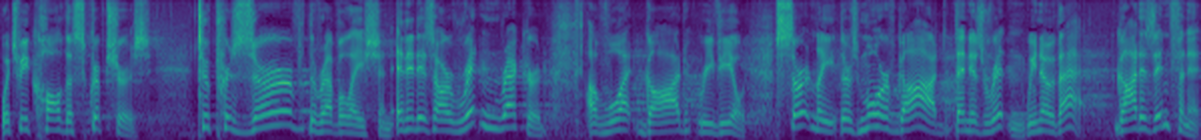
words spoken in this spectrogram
which we call the scriptures, to preserve the revelation. And it is our written record of what God revealed. Certainly, there's more of God than is written. We know that. God is infinite.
